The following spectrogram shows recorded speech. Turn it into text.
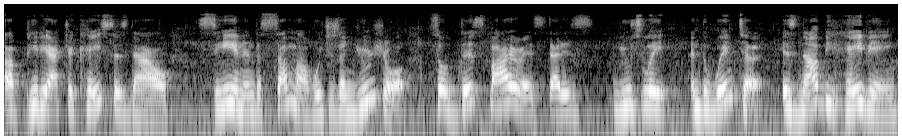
of pediatric cases now seen in the summer, which is unusual. So this virus that is usually in the winter is now behaving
